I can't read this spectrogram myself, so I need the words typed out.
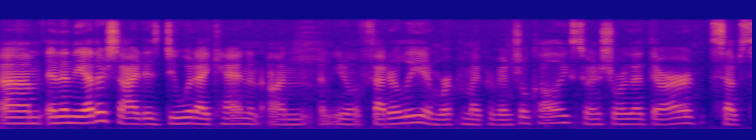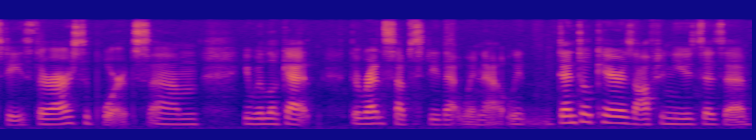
um, and then the other side is do what i can on, on you know federally and work with my provincial colleagues to ensure that there are subsidies there are supports. Um, you would look at the rent subsidy that went out. We, dental care is often used as a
